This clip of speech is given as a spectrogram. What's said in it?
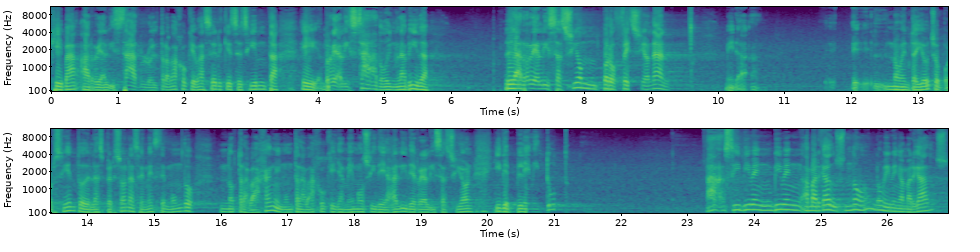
que va a realizarlo, el trabajo que va a hacer que se sienta eh, realizado en la vida, la realización profesional, mira, el 98% de las personas en este mundo no trabajan en un trabajo que llamemos ideal y de realización y de plenitud. Ah, sí, viven, viven amargados. No, no viven amargados.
